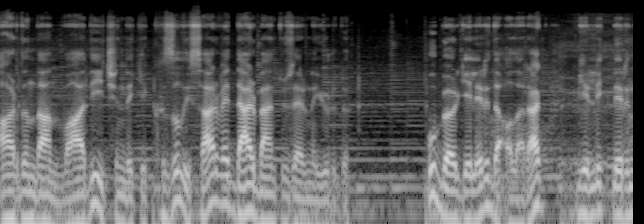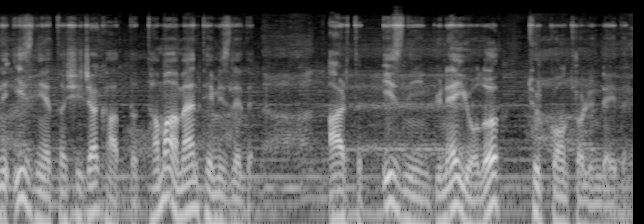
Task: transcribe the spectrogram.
Ardından vadi içindeki Kızılhisar ve Derbent üzerine yürüdü. Bu bölgeleri de alarak birliklerini İznik'e taşıyacak hattı tamamen temizledi. Artık İznik'in güney yolu Türk kontrolündeydi.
